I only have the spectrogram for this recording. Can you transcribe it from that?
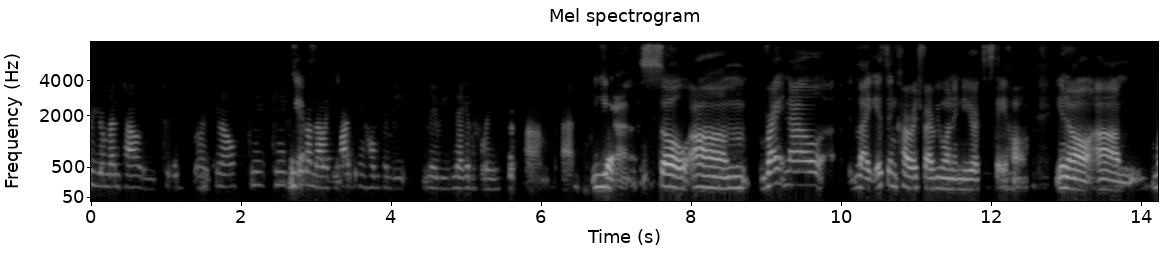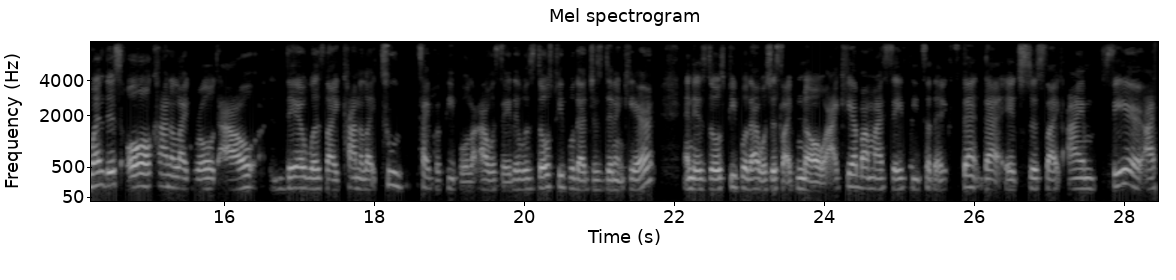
to your mentality. To like you know, can you can you speak yeah. on that? Like why being home can be maybe negatively um, bad. Yeah. So um, right now, like it's encouraged for everyone in New York to stay home. You know, um, when this all kind of like rolled out, there was like kind of like two type of people. I would say there was those people that just didn't care, and there's those people that was just like, no, I care about my safety to the extent that it's just like I'm fear. I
